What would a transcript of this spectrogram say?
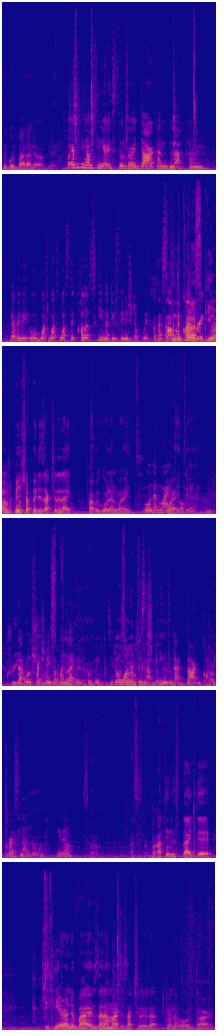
The good, bad and the ugly. But everything I'm seeing here is still very dark and black and you have any what what what's the color scheme that you finished up with? Because I saw I think the color scheme I'm finished up with is actually like Probably gold and white. Gold and white? White, okay. yeah. And cream that will freshen it up and lighten it up a bit because you don't want to just appeal to that dark gothic dark person alone, you know? So, but I think this, like, the, the hair and the vibes that I'm at is actually that kind of old dark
